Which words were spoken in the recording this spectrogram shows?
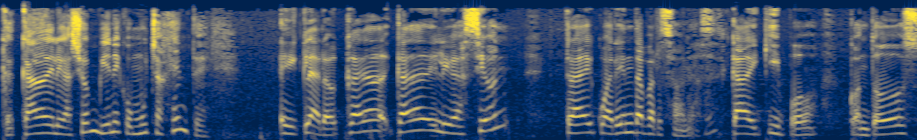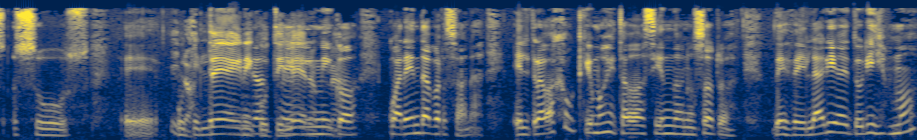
ca- cada delegación viene con mucha gente. Eh, claro, cada, cada delegación trae 40 personas, cada equipo con todos sus eh, Y técnicos, utileros, técnicos, 40 personas. El trabajo que hemos estado haciendo nosotros desde el área de turismo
